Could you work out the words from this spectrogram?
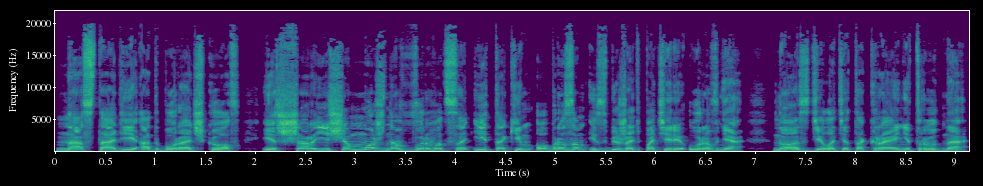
На стадии отбора очков из шара еще можно вырваться и таким образом избежать потери уровня, но сделать это крайне трудно.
